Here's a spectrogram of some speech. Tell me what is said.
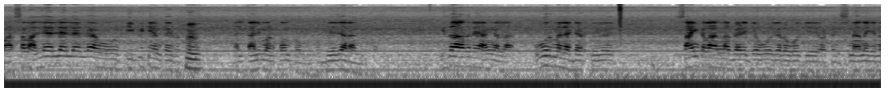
ಪಾರ್ಸಲ್ ಅಲ್ಲೇ ಅಲ್ಲೇ ಅಲ್ಲೇ ಅಲ್ಲೇ ಟಿ ಪಿ ಟಿ ಅಂತ ಇರುತ್ತೆ. ಹಾಂ ಅಲ್ಲಿ ಖಾಲಿ ಮಾಡ್ಕೊಂತ ಹೋಗ್ಬೇಕು ಬೇಜಾರಾಗುತ್ತೆ. ಇದಾದರೆ ಹಂಗಲ್ಲ. ಊರ ಮೇಲೆ ಅಡ್ಡಾಡ್ತೀವಿ. ಸಾಯಂಕಾಲ ಎಲ್ಲ ಬೆಳಿಗ್ಗೆ ಊರಿಗೆಲ್ಲ ಹೋಗಿ ಒಟ್ಟು ಸ್ನಾನ ಗಿನ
